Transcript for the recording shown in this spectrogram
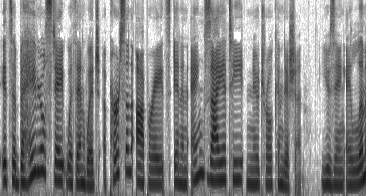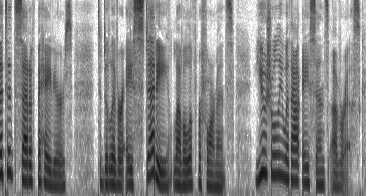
It's a behavioral state within which a person operates in an anxiety neutral condition, using a limited set of behaviors to deliver a steady level of performance, usually without a sense of risk.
